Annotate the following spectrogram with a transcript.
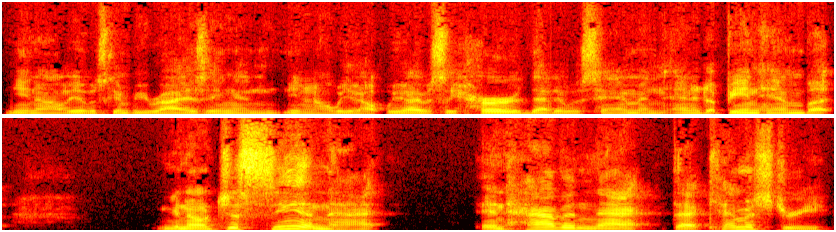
you know it was going to be rising, and you know we we obviously heard that it was him and ended up being him. But you know, just seeing that and having that that chemistry,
